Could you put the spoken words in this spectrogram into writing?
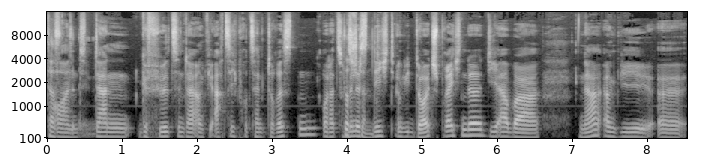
das, und dann gefühlt sind da irgendwie 80% Touristen oder zumindest nicht irgendwie Deutschsprechende, die aber na, irgendwie äh,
